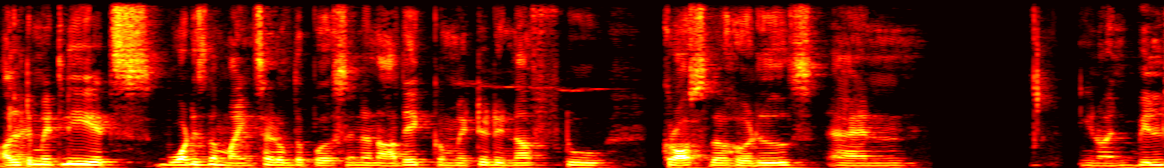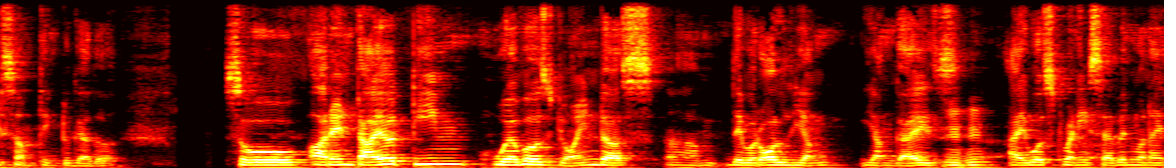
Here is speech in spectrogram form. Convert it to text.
Ultimately it's what is the mindset of the person and are they committed enough to cross the hurdles and you know and build something together so our entire team whoever's joined us um, they were all young young guys i was 27 when i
